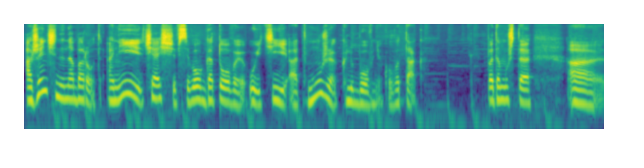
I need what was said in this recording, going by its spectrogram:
А женщины наоборот, они чаще всего готовы уйти от мужа к любовнику, вот так. Потому что а,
